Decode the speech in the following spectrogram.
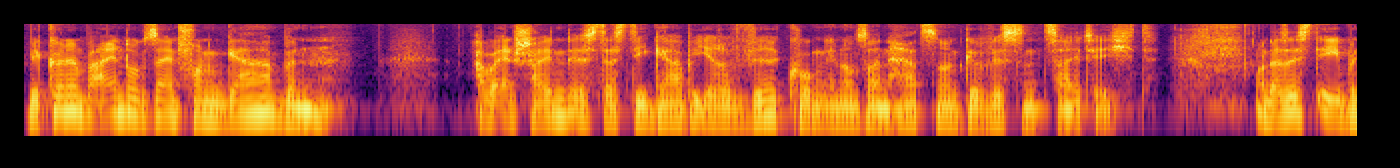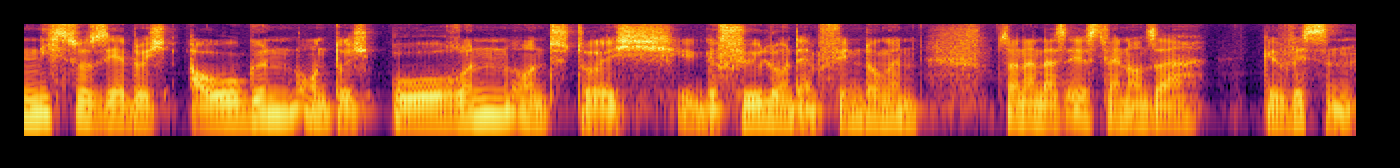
Wir können beeindruckt sein von Gaben, aber entscheidend ist, dass die Gabe ihre Wirkung in unseren Herzen und Gewissen zeitigt. Und das ist eben nicht so sehr durch Augen und durch Ohren und durch Gefühle und Empfindungen, sondern das ist, wenn unser Gewissen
